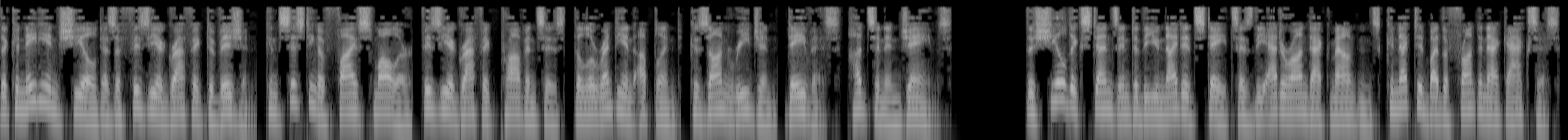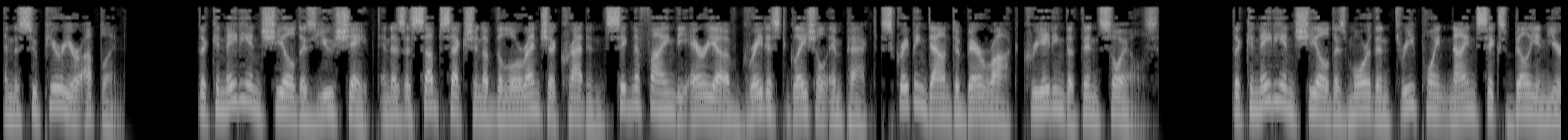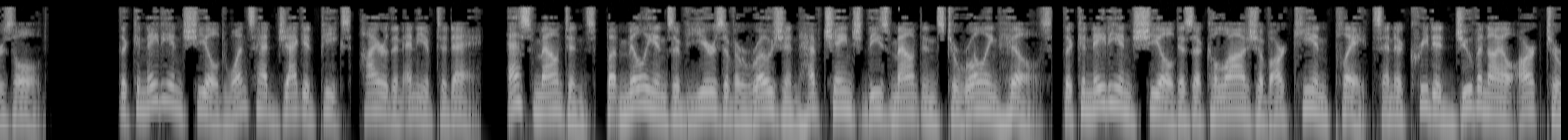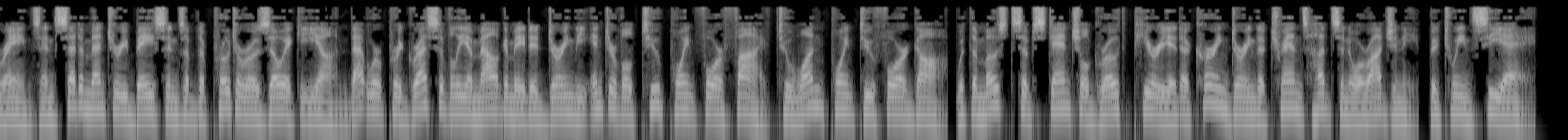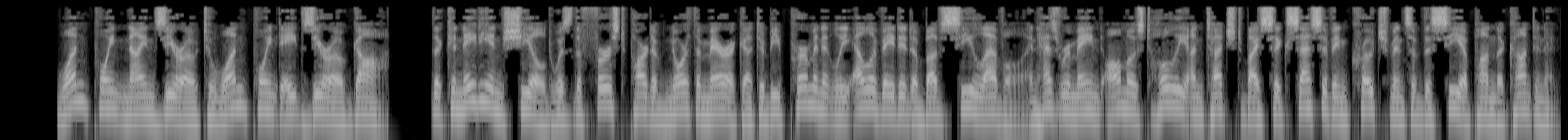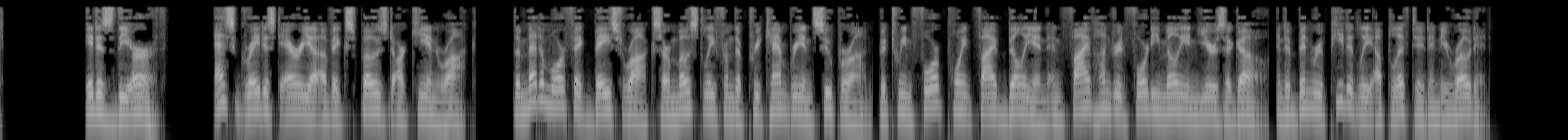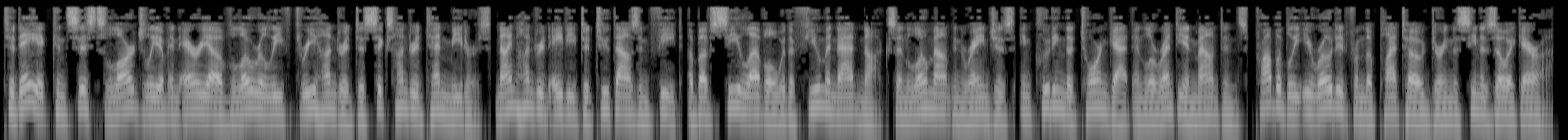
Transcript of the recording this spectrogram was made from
the Canadian Shield is a physiographic division, consisting of five smaller, physiographic provinces, the Laurentian Upland, Kazan Region, Davis, Hudson and James. The shield extends into the United States as the Adirondack Mountains connected by the Frontenac Axis and the Superior Upland. The Canadian Shield is U-shaped and is a subsection of the Laurentia Craton signifying the area of greatest glacial impact scraping down to bare rock creating the thin soils. The Canadian Shield is more than 3.96 billion years old. The Canadian Shield once had jagged peaks, higher than any of today. S mountains, but millions of years of erosion have changed these mountains to rolling hills. The Canadian Shield is a collage of Archean plates and accreted juvenile arc terranes and sedimentary basins of the Proterozoic eon that were progressively amalgamated during the interval 2.45 to 1.24 Ga, with the most substantial growth period occurring during the Trans-Hudson orogeny, between ca. 1.90 to 1.80 Ga. The Canadian Shield was the first part of North America to be permanently elevated above sea level and has remained almost wholly untouched by successive encroachments of the sea upon the continent. It is the Earth's greatest area of exposed Archean rock. The metamorphic base rocks are mostly from the Precambrian Supereon between 4.5 billion and 540 million years ago, and have been repeatedly uplifted and eroded. Today it consists largely of an area of low relief 300 to 610 meters (980 to 2000 feet) above sea level with a few monadnocks and low mountain ranges including the Torngat and Laurentian mountains probably eroded from the plateau during the Cenozoic era.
